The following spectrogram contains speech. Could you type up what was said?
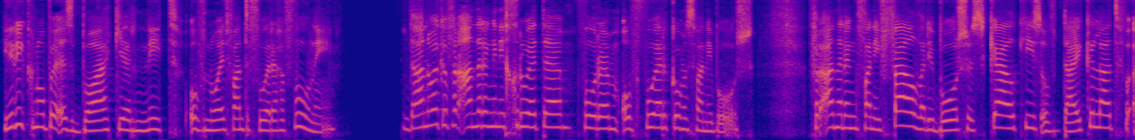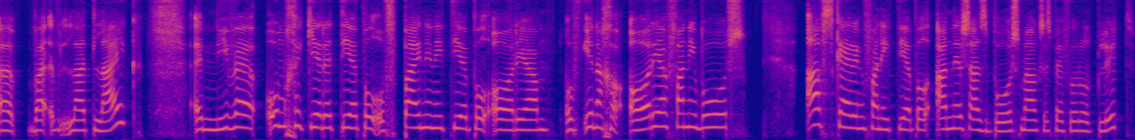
Hierdie knoppe is baie keer nuut of nooit van tevore gevoel nie. Dan ook 'n verandering in die grootte, vorm of voorkoms van die bors. Verandering van die vel wat die bors so skeltjies of duike laat uh, laat lyk. 'n Nuwe omgekeerde tepel of pyn in die tepel area of enige area van die bors afskeiding van die tepel anders as borsmelk soos byvoorbeeld bloed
